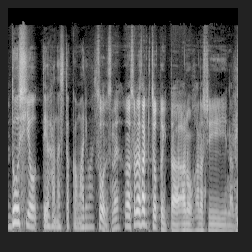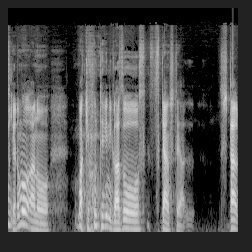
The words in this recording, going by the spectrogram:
どうしようっていう話とかもありました。そうですね。それはさっきちょっと言ったあの話なんですけども、はい、あの、まあ、基本的に画像をスキャンしてした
